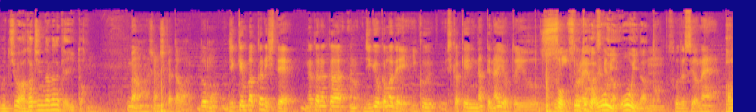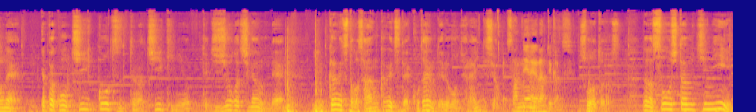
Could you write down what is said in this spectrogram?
うちは赤字にならなきゃいいと、今の話の仕方はどうも実験ばっかりしてなかなかあの事業化まで行く仕掛けになってないよというそうそういうところ捉えますけど。多い多いなと。うんそうですよね。あのねやっぱりこの地域交通っていうのは地域によって事情が違うんで1ヶ月とか3ヶ月で答えの出るもんじゃないんですよ。3年はやらんといかんですよ。そうだと思います。だからそうしたうちに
